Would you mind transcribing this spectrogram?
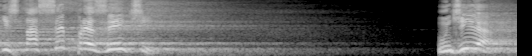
que está sempre presente. Um dia,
